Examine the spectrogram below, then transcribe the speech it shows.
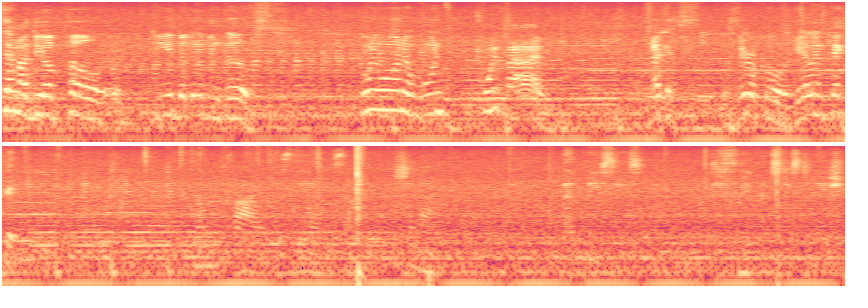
Time I do a poll, do you believe in ghosts? 21 and 125. Nuggets. Zero cool. Jalen Pickett. Number five is the Amazon. Chanel. At Macy's, the fragrance destination.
